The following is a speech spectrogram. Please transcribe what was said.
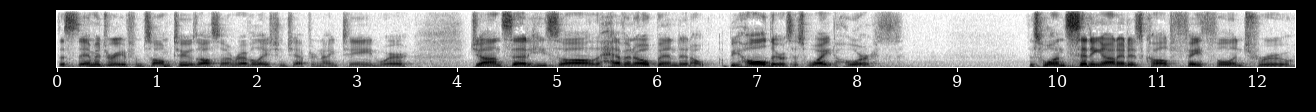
This imagery from Psalm 2 is also in Revelation chapter 19, where John said he saw the heaven opened, and oh, behold, there was this white horse. This one sitting on it is called faithful and true.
